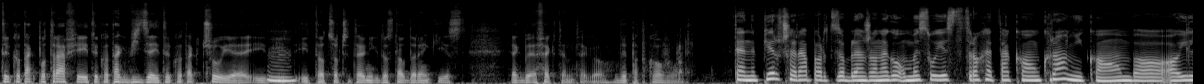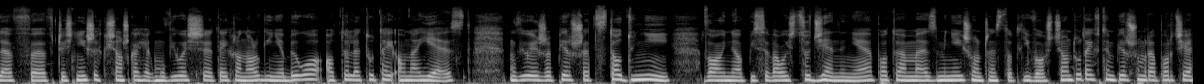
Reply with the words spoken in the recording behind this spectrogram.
tylko tak potrafię i tylko tak widzę i tylko tak czuję i, mm. i, i to, co czytelnik dostał do ręki, jest jakby efektem tego wypadkowo. Ten pierwszy raport z oblężonego umysłu jest trochę taką kroniką, bo o ile w wcześniejszych książkach, jak mówiłeś, tej chronologii nie było, o tyle tutaj ona jest. Mówiłeś, że pierwsze 100 dni wojny opisywałeś codziennie, potem z mniejszą częstotliwością. Tutaj w tym pierwszym raporcie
